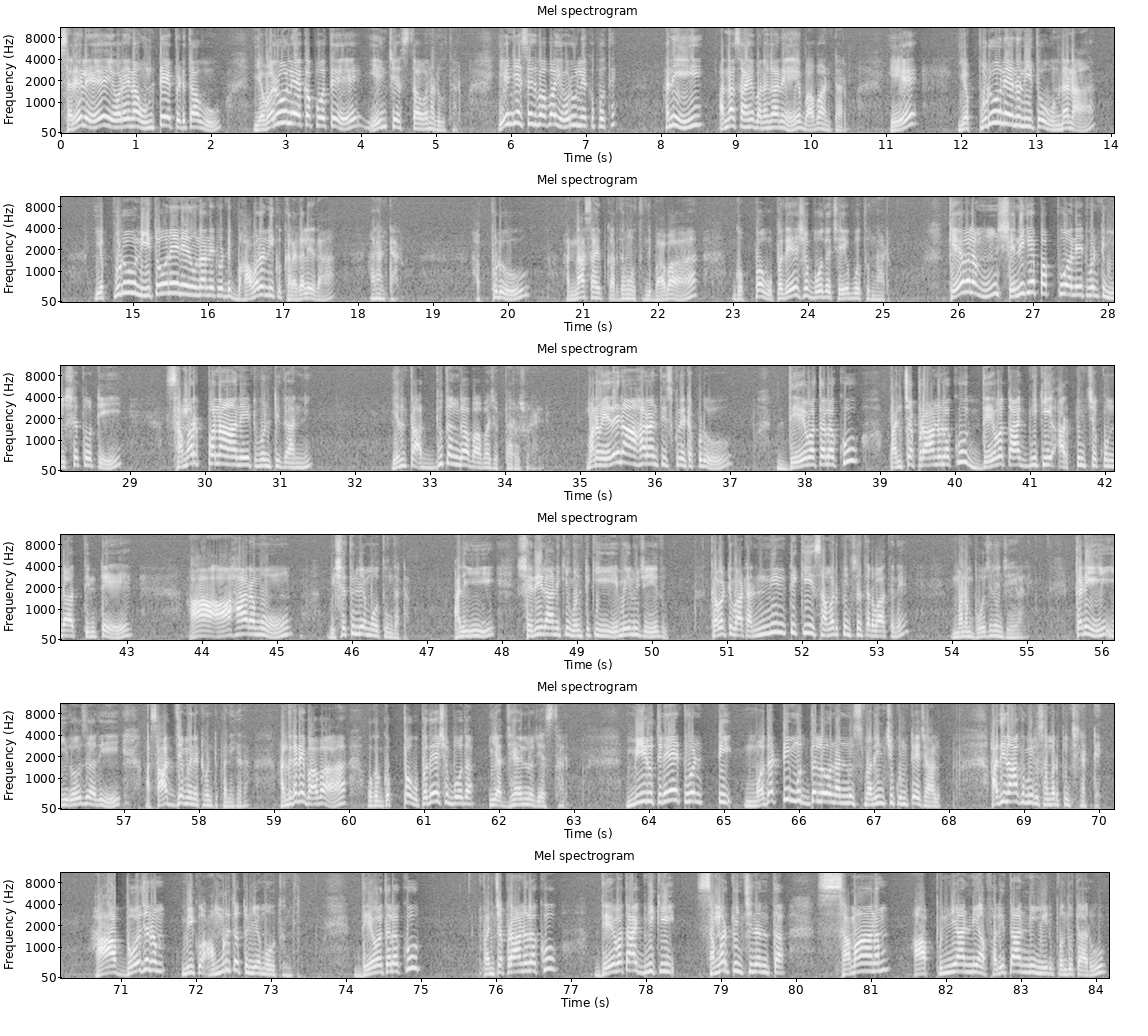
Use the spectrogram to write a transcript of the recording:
సరేలే ఎవరైనా ఉంటే పెడతావు ఎవరూ లేకపోతే ఏం చేస్తావు అని అడుగుతారు. ఏం చేసేది బాబా? ఎవరూ లేకపోతే? అని అన్నా సాహెబ్ అనగానే బాబా అంటారు. ఏ ఎప్పుడూ నేను నీతో ఉండనా? ఎప్పుడూ నీతోనే నేను ఉన్నానేటువంటి భావన నీకు కలగలేదా? అని అంటారు. అప్పుడు అన్నా సాహెబ్కి అర్థమవుతుంది బాబా గొప్ప ఉపదేశ బోధ చేయబోతున్నాడు. కేవలం శనిగే పప్పు అనేటువంటి మిషతోటి సమర్పణ అనేటువంటి దాన్ని ఎంత అద్భుతంగా బాబా చెప్పారో చూడండి. మనం ఏదైనా ఆహారాన్ని తీసుకునేటప్పుడు దేవతలకు పంచప్రాణులకు దేవతాగ్నికి అర్పించకుండా తింటే ఆ ఆహారము విషతుల్యమవుతుందట. అది శరీరానికి ఒంటికి ఏమేలు చేయదు. కాబట్టి వాటన్నింటికీ సమర్పించిన తర్వాతనే మనం భోజనం చేయాలి. కానీ ఈరోజు అది అసాధ్యమైనటువంటి పని కదా. అందుకనే బాబా ఒక గొప్ప ఉపదేశ బోధ ఈ అధ్యాయంలో చేస్తారు. మీరు తినేటువంటి మొదటి ముద్దలో నన్ను స్మరించుకుంటే చాలు. అది నాకు మీరు సమర్పించినట్టే. ఆ భోజనం మీకు అమృత తుల్యమవుతుంది. దేవతలకు పంచప్రాణులకు దేవతాగ్నికి సమర్పించినంత సమానం ఆ పుణ్యాన్ని ఆ ఫలితాన్ని మీరు పొందుతారు.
